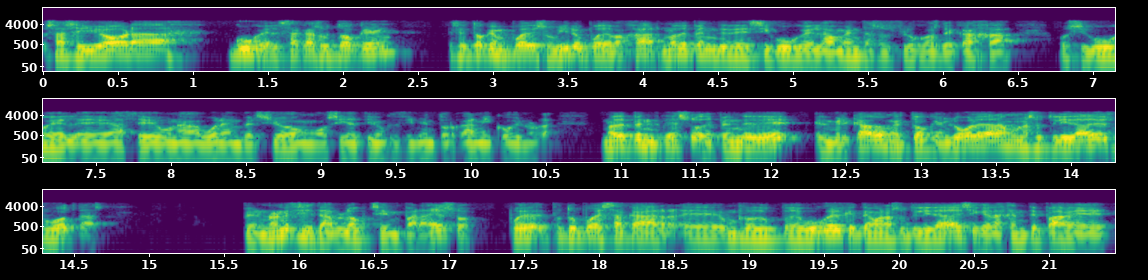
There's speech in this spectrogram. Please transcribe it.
o sea, si yo ahora Google saca su token, ese token puede subir o puede bajar. No depende de si Google aumenta sus flujos de caja o si Google eh, hace una buena inversión o si ya tiene un crecimiento orgánico. Y no, no depende de eso, depende del el mercado en el token. Luego le darán unas utilidades u otras. Pero no necesita blockchain para eso. Tú puedes sacar eh, un producto de Google que tenga unas utilidades y que la gente pague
